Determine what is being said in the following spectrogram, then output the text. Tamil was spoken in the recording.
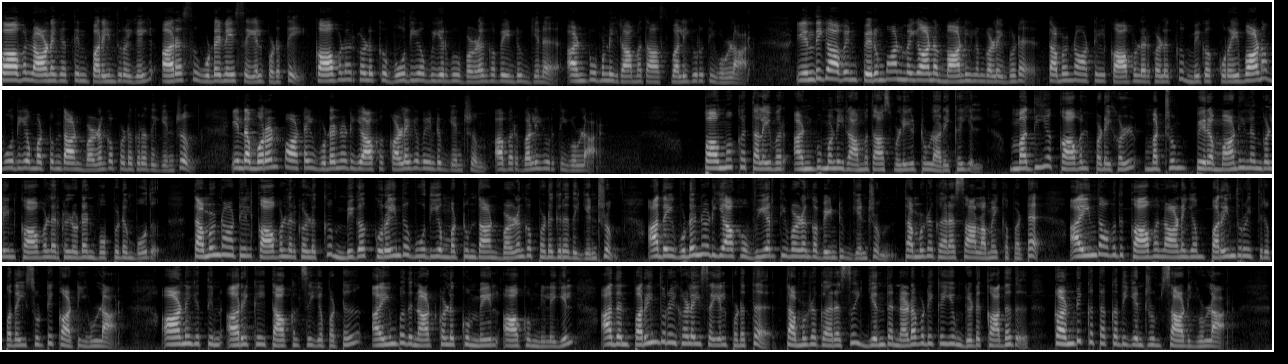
காவல் ஆணையத்தின் பரிந்துரையை அரசு உடனே செயல்படுத்தி காவலர்களுக்கு ஊதிய உயர்வு வழங்க வேண்டும் என அன்புமணி ராமதாஸ் வலியுறுத்தியுள்ளார். இந்தியாவின் பெரும்பான்மையான மாநிலங்களை விட தமிழ்நாட்டில் காவலர்களுக்கு மிக குறைவான ஊதியம் மட்டும்தான் வழங்கப்படுகிறது என்றும் இந்த முரண்பாட்டை உடனடியாக களைய வேண்டும் என்றும் அவர் வலியுறுத்தியுள்ளார். பாமக தலைவர் அன்புமணி ராமதாஸ் வெளியிட்டுள்ள அறிக்கையில் மத்திய காவல் படைகள் மற்றும் பிற மாநிலங்களின் காவலர்களுடன் ஒப்பிடும்போது தமிழ்நாட்டில் காவலர்களுக்கு மிக குறைந்த ஊதியம் மட்டும்தான் வழங்கப்படுகிறது என்றும் அதை உடனடியாக உயர்த்தி வழங்க வேண்டும் என்றும் தமிழக அரசால் அமைக்கப்பட்ட ஐந்தாவது காவல் ஆணையம் பரிந்துரைத்திருப்பதை சுட்டிக்காட்டியுள்ளார். ஆணையத்தின் அறிக்கை தாக்கல் செய்யப்பட்டு ஐம்பது நாட்களுக்கும் மேல் ஆகும் நிலையில் அதன் பரிந்துரைகளை செயல்படுத்த தமிழக அரசு எந்த நடவடிக்கையும் எடுக்காதது கண்டிக்கத்தக்கது என்றும் சாடியுள்ளார்.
